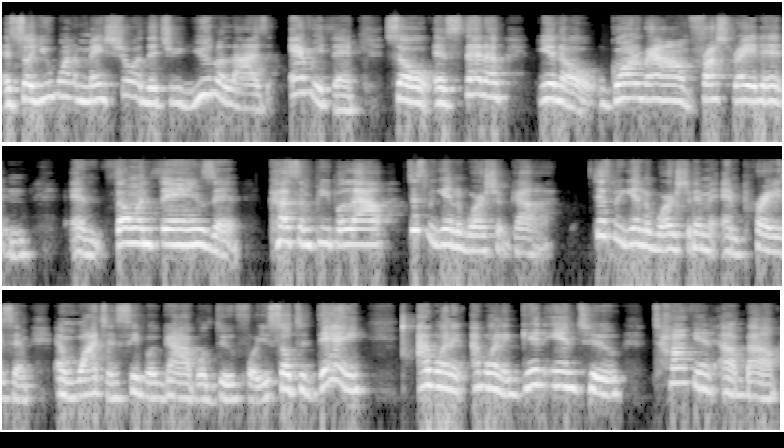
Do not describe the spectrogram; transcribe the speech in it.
And so you want to make sure that you utilize everything. So instead of, you know, going around frustrated and and throwing things and cussing people out, just begin to worship God. Just begin to worship Him and praise Him and watch and see what God will do for you. So today, I want to I want to get into talking about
